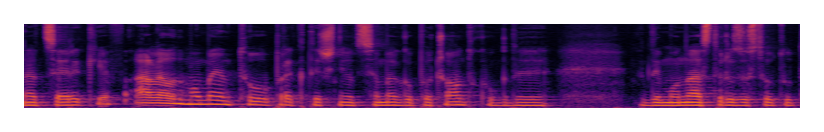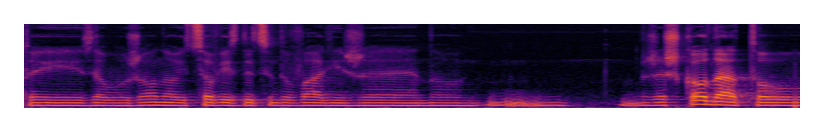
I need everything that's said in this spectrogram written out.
na cerkiew, ale od momentu praktycznie od samego początku, gdy, gdy monaster został tutaj założony, ojcowie zdecydowali, że no, że szkoda to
